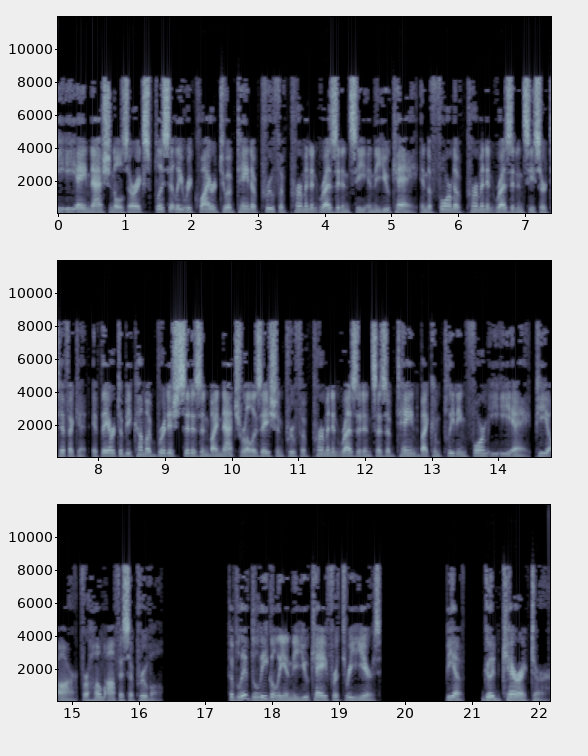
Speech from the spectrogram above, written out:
EEA nationals are explicitly required to obtain a proof of permanent residency in the UK in the form of Permanent Residency Certificate if they are to become a British citizen by naturalisation proof of permanent residence is obtained by completing Form EEA PR for Home Office approval. Have lived legally in the UK for three years Be of good character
